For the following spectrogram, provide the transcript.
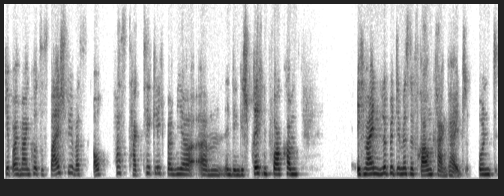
gebe euch mal ein kurzes Beispiel, was auch fast tagtäglich bei mir ähm, in den Gesprächen vorkommt ich meine, Lipidem ist eine Frauenkrankheit und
